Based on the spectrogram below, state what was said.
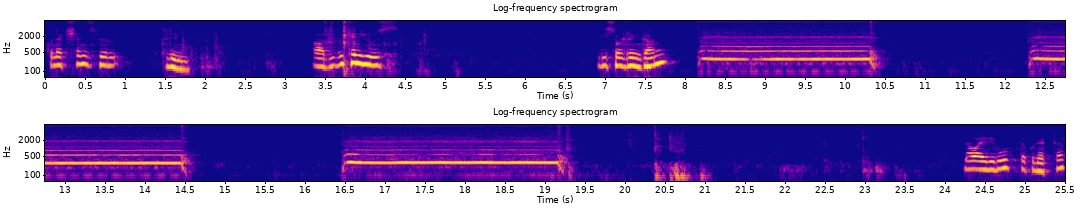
connections will clean. Or we can use the soldering gun now I removed the connector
